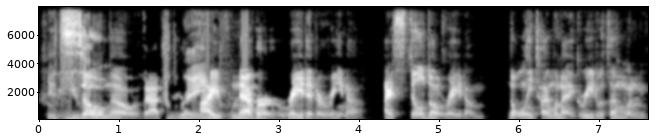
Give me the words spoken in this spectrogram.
who It's you so all know that Great. I've never rated Arena. I still don't rate him. The only time when I agreed with him when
